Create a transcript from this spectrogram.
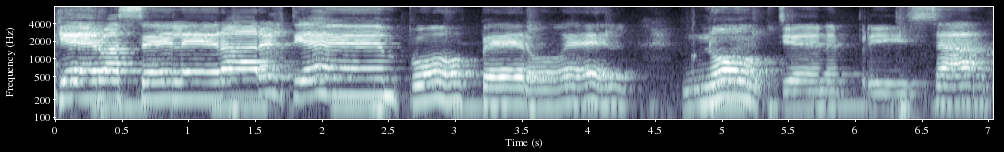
Quiero acelerar el tiempo, pero él no tiene prisa.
